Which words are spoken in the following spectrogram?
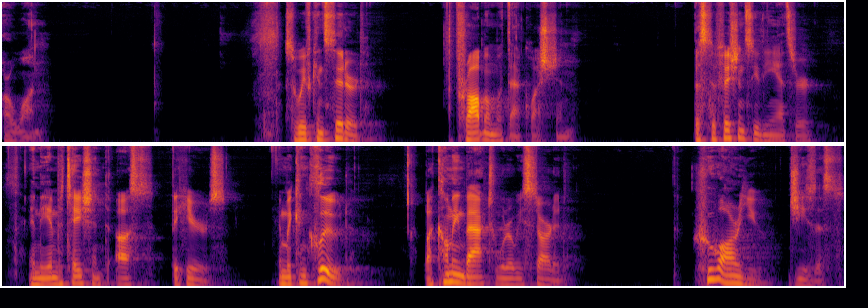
are one. So we've considered the problem with that question, the sufficiency of the answer, and the invitation to us, the hearers. And we conclude by coming back to where we started. Who are you, Jesus?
